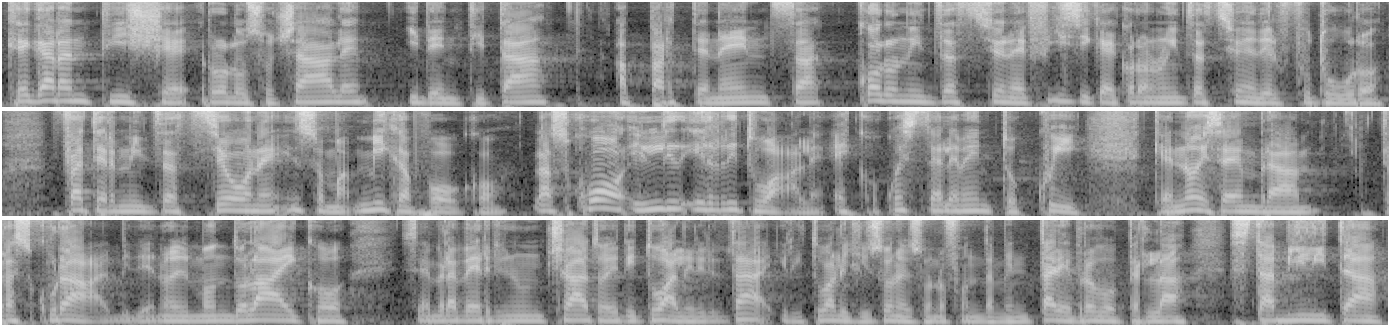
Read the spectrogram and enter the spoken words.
che garantisce ruolo sociale, identità, appartenenza, colonizzazione fisica e colonizzazione del futuro, fraternizzazione, insomma, mica poco. La scuola, il, il rituale, ecco, questo elemento qui che a noi sembra trascurabile. No? Il mondo laico sembra aver rinunciato ai rituali, in realtà i rituali ci sono e sono fondamentali proprio per la stabilità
